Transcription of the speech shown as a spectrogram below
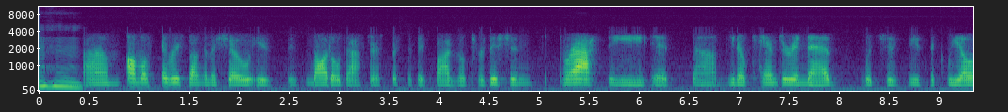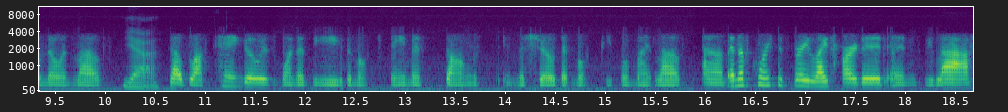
Mm-hmm. Um, almost every song in the show is, is modeled after a specific vaudeville tradition. Brassy, it's, um, you know, Kander and Ebb, which is music we all know and love. Yeah. Cell Block Tango is one of the, the most famous songs in the show that most people might love. Um, and of course, it's very lighthearted, and we laugh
